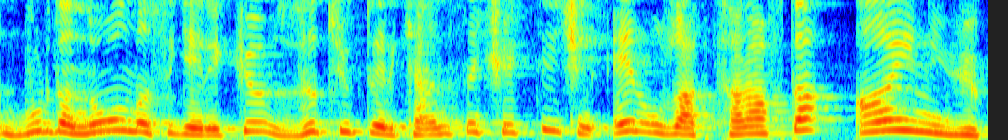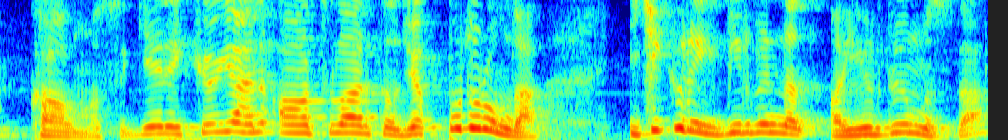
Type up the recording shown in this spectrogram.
burada ne olması gerekiyor? Zıt yükleri kendisine çektiği için en uzak tarafta aynı yük kalması gerekiyor. Yani artılar kalacak. Bu durumda iki küreyi birbirinden ayırdığımızda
